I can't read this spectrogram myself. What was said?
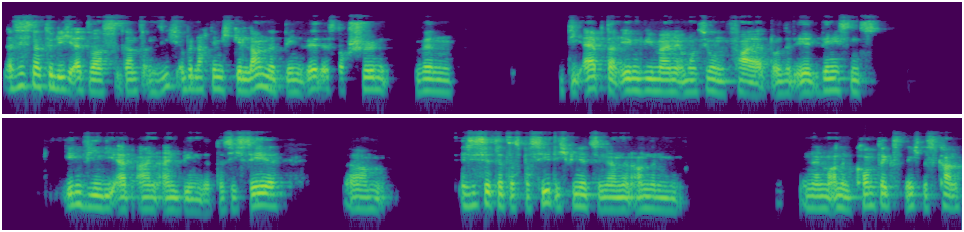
das ist natürlich etwas ganz an sich, aber nachdem ich gelandet bin, wäre es doch schön, wenn die App dann irgendwie meine Emotionen feiert oder wenigstens irgendwie in die App ein, einbindet, dass ich sehe, ähm, es ist jetzt etwas passiert, ich bin jetzt in einem anderen, in einem anderen Kontext nicht, das kann,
